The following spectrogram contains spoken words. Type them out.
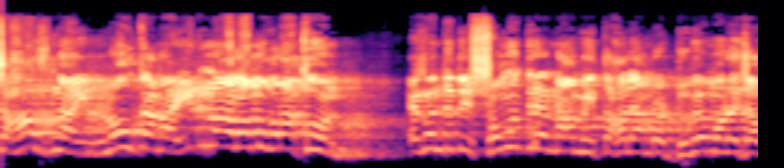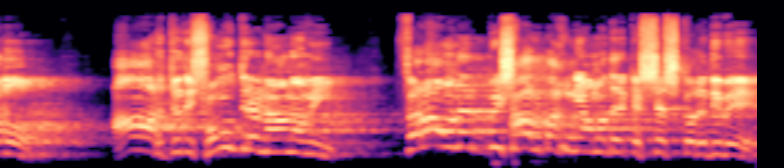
জাহাজ নাই, নৌকা নাই। ইন্না রাকুন এখন যদি সমুদ্রে নামি, তাহলে আমরা ডুবে মরে যাব। আর যদি সমুদ্রে না নামি, ফেরাউনের বিশাল বাহিনী আমাদেরকে শেষ করে দিবে।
